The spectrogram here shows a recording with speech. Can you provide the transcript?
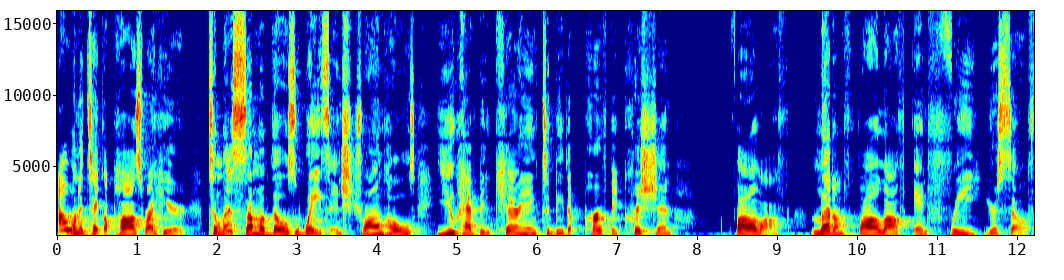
I want to take a pause right here to let some of those weights and strongholds you have been carrying to be the perfect Christian fall off. Let them fall off and free yourself.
